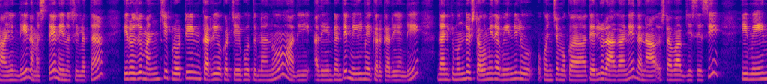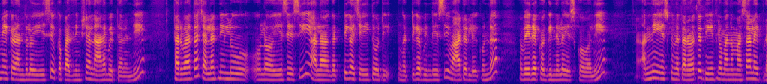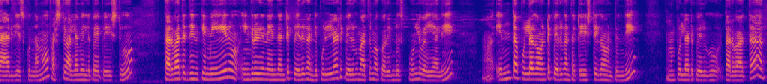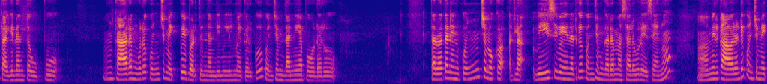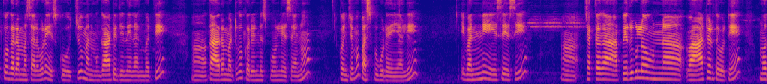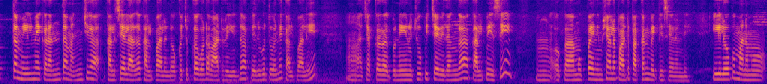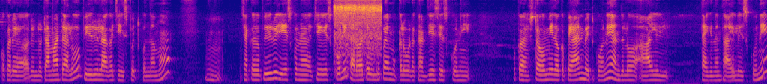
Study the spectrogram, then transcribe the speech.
Hi అండి నమస్తే. నేను శ్రీలత. ఈరోజు మంచి ప్రోటీన్ కర్రీ ఒకటి చేయబోతున్నాను. అది అదేంటంటే మీల్ మేకర్ కర్రీ అండి. దానికి ముందు స్టవ్ మీద వేడినీళ్ళు కొంచెం ఒక తెల్లు రాగానే దాన్ని స్టవ్ ఆఫ్ చేసేసి ఈ మీల్ మేకర్ అందులో వేసి ఒక పది నిమిషాలు నానబెట్టారండి తర్వాత చల్లటి నీళ్ళులో వేసేసి అలా గట్టిగా చేయితోటి గట్టిగా పిండేసి వాటర్ లేకుండా వేరే ఒక గిన్నెలో వేసుకోవాలి. అన్నీ వేసుకున్న తర్వాత దీంట్లో మనం మసాలా ఇప్పుడు యాడ్ చేసుకుందాము. ఫస్ట్ అల్లం వెల్లిపాయ పేస్టు. తర్వాత దీనికి మెయిన్ ఇంగ్రీడియంట్ ఏంటంటే పెరుగు అండి. పుల్లటి పెరుగు మాత్రం ఒక రెండు స్పూన్లు వేయాలి. ఎంత పుల్లగా ఉంటే పెరుగు అంత టేస్టీగా ఉంటుంది. పుల్లటి పెరుగు తర్వాత తగినంత ఉప్పు. కారం కూడా కొంచెం ఎక్కువే పడుతుందండి మీల్ మేకర్కు. కొంచెం ధనియా పౌడరు. తర్వాత నేను కొంచెం ఒక అట్లా వేసి వేయినట్టుగా కొంచెం గరం మసాలా కూడా వేసాను. మీరు కావాలంటే కొంచెం ఎక్కువ గరం మసాలా కూడా వేసుకోవచ్చు. మనం ఘాటు తినేదాన్ని బట్టి కారం మట్టుకు ఒక రెండు స్పూన్లు వేసాను. కొంచెము పసుపు కూడా వేయాలి. ఇవన్నీ వేసేసి చక్కగా పెరుగులో ఉన్న వాటర్ తోటి మొత్తం మీల్ మేకర్ అంతా మంచిగా కలిసేలాగా కలపాలండి. ఒక చుక్క కూడా వాటర్ వేయొద్దు ఆ పెరుగుతోనే కలపాలి. చక్కగా ఇప్పుడు నేను చూపించే విధంగా కలిపేసి ఒక ముప్పై నిమిషాల పాటు పక్కన పెట్టేశారండి ఈలోపు మనము ఒక రెండు టమాటాలు ప్యూరీలాగా చేసి పెట్టుకుందాము. చక్కగా ప్యూరీ చేసుకున్న చేసుకొని తర్వాత ఉల్లిపాయ ముక్కలు కూడా కట్ చేసేసుకొని ఒక స్టవ్ మీద ఒక ప్యాన్ పెట్టుకొని అందులో ఆయిల్ తగినంత ఆయిల్ వేసుకొని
